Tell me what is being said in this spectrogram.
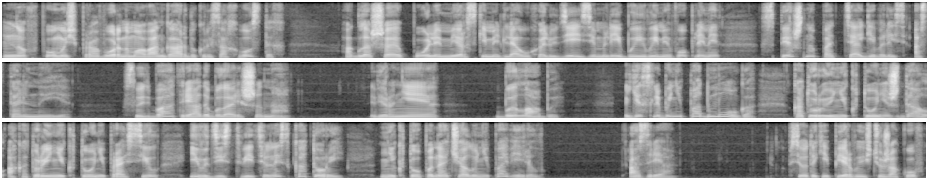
Но в помощь проворному авангарду крысохвостых, оглашая поле мерзкими для уха людей земли боевыми воплями, спешно подтягивались остальные. Судьба отряда была решена. Вернее, была бы, если бы не подмога, которую никто не ждал, о которой никто не просил и в действительность которой никто поначалу не поверил. А зря. все таки первый из чужаков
